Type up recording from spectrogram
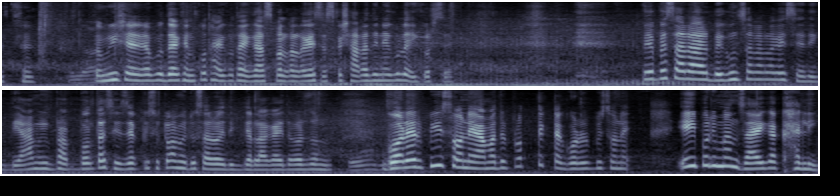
আচ্ছা। তো মিশাই বাবু দেখেন কোথায় কোথায় গাছপালা লাগাইছে আজকে সারাদিন এগুলোই করছে। পেঁপে চারা আর বেগুন চারা লাগাইছে এদিক দিয়ে। আমি ভাব বলতাছি যে কিছু টমেটো চারা ওই দিক দিয়ে লাগাই দেওয়ার জন্য। ঘরের পিছনে আমাদের প্রত্যেকটা ঘরের পিছনে এই পরিমাণ জায়গা খালি।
